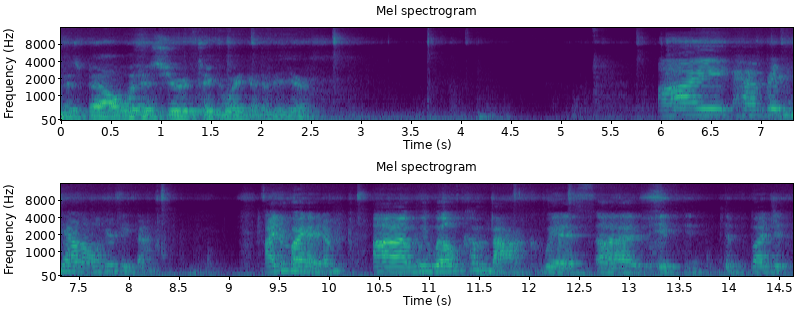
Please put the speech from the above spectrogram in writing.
Ms. Bell, what is your takeaway gonna be here? I have written down all of your feedback, item by item. Uh, we will come back with, uh, it, it- the budget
